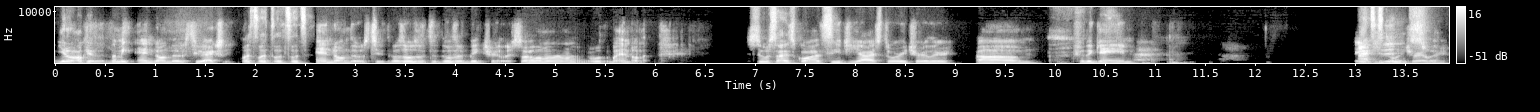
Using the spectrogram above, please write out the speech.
You know, okay, let me end on those two actually. Let's let's let's let's end on those two. Those those are those are big trailers. So I'm gonna, I'm gonna- we'll end on that. Suicide Squad CGI story trailer um for the game. It's Actually a story trailer.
